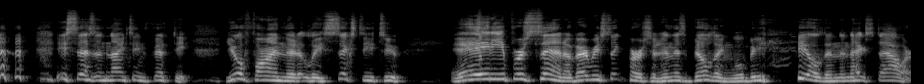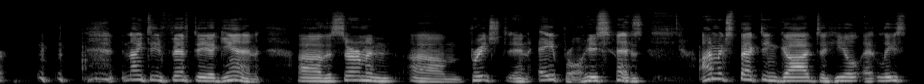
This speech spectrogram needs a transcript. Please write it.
he says in 1950, you'll find that at least 60 to 80% of every sick person in this building will be healed in the next hour. In 1950, again, uh, the sermon um, preached in April, he says, I'm expecting God to heal at least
